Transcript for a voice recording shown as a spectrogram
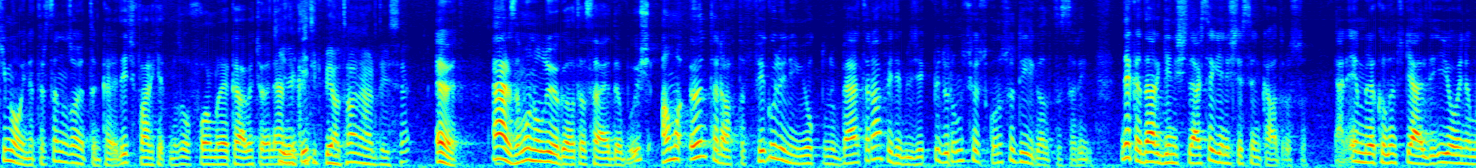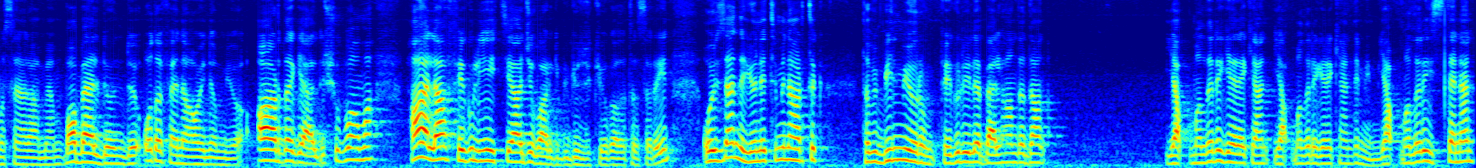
kimi oynatırsanız oynatın kalede hiç fark etmez. O forma rekabeti önemli Yine değil. kritik bir hata neredeyse. Evet. Her zaman oluyor Galatasaray'da bu iş ama ön tarafta Fegoli'nin yokluğunu bertaraf edebilecek bir durumu söz konusu değil Galatasaray'ın. Ne kadar genişlerse genişlesin kadrosu. Yani Emre Kılınç geldi iyi oynamasına rağmen Babel döndü o da fena oynamıyor. Arda geldi şu bu ama hala Fegoli'ye ihtiyacı var gibi gözüküyor Galatasaray'ın. O yüzden de yönetimin artık tabi bilmiyorum Fegoli ile Belhanda'dan yapmaları gereken, yapmaları gereken demeyeyim, yapmaları istenen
